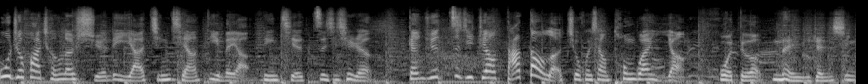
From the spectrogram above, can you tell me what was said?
物质化成了学历呀、金钱啊、地位啊，并且自欺欺人，感觉自己只要达到了，就会像通关一样获得美人心。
